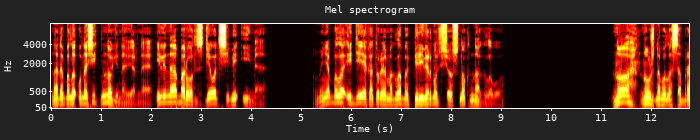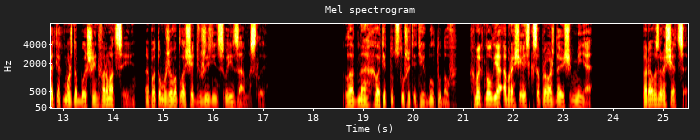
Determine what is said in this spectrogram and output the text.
Надо было уносить ноги, наверное, или наоборот, сделать себе имя. У меня была идея, которая могла бы перевернуть все с ног на голову. Но нужно было собрать как можно больше информации, а потом уже воплощать в жизнь свои замыслы. Ладно, хватит тут слушать этих болтунов. Хмыкнул я, обращаясь к сопровождающим меня. Пора возвращаться.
